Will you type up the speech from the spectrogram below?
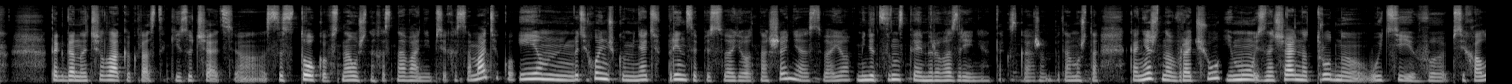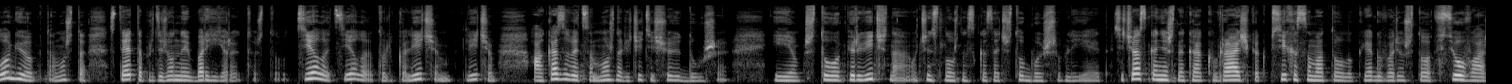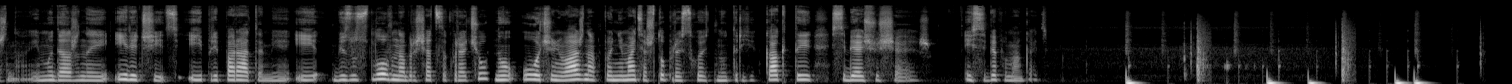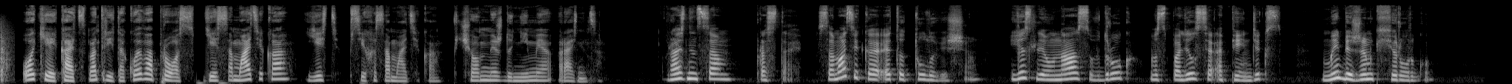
тогда начала как раз-таки изучать э, с истоков, с научных оснований психосоматику и потихонечку менять, в принципе, свое отношение, свое медицинское мировоззрение, так скажем. Потому что, конечно, врачу ему изначально трудно уйти в психологию, потому что стоят определенные барьеры. То, что тело, тело, только лечим, лечим. А оказывается, можно лечить еще и души. И что первично, очень сложно сказать, что что больше влияет. Сейчас, конечно, как врач, как психосоматолог, я говорю, что все важно, и мы должны и лечить, и препаратами, и, безусловно, обращаться к врачу, но очень важно понимать, а что происходит внутри, как ты себя ощущаешь, и себе помогать. Окей, Кать, смотри, такой вопрос. Есть соматика, есть психосоматика. В чем между ними разница? Разница простая. Соматика — это туловище. Если у нас вдруг воспалился аппендикс, мы бежим к хирургу.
